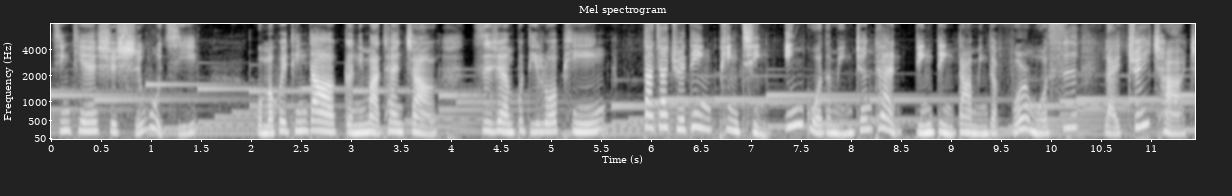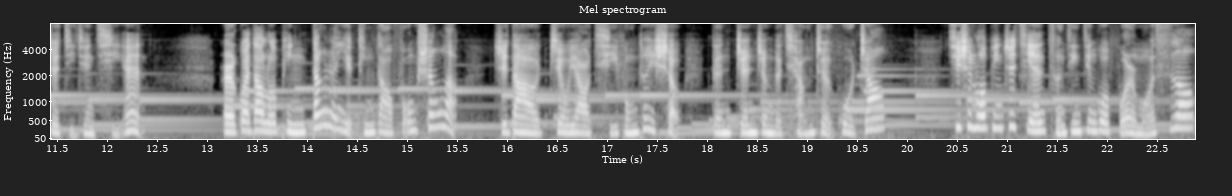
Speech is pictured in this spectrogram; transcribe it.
今天是十五集，我们会听到葛尼玛探长自认不敌罗平。大家决定聘请英国的名侦探，鼎鼎大名的福尔摩斯来追查这几件奇案。而怪盗罗平当然也听到风声了，知道就要棋逢对手，跟真正的强者过招。其实罗平之前曾经见过福尔摩斯哦，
